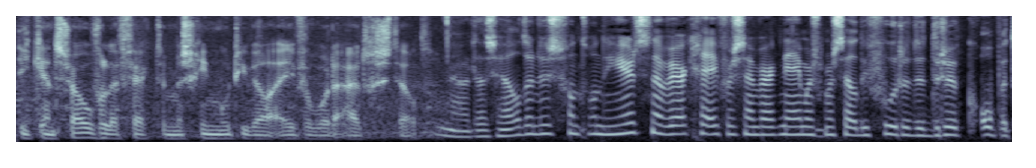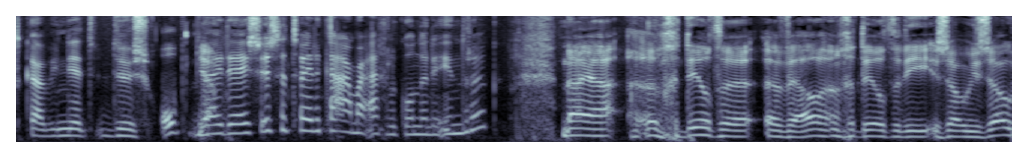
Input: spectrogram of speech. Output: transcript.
die kent zoveel effecten. Misschien moet die wel even worden uitgesteld. Nou, dat is helder dus van Ton Heerts. Nou, werkgevers en werknemers, Marcel, die voeren de druk op het kabinet dus op ja. bij deze. Is de Tweede Kamer eigenlijk onder de indruk? Nou ja, een gedeelte wel. Een gedeelte die sowieso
